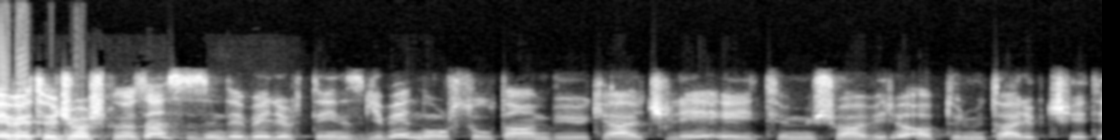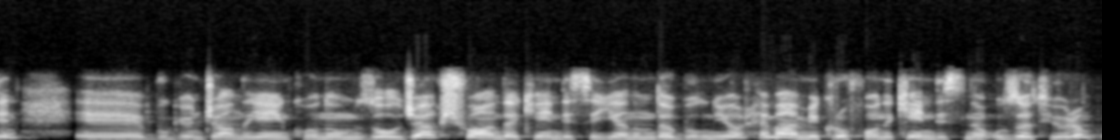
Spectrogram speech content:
Evet Coşkun Özen sizin de belirttiğiniz gibi Nur Sultan Büyükelçiliği Eğitim Müşaviri Abdülmütalip Çetin e, bugün canlı yayın konuğumuz olacak. Şu anda kendisi yanımda bulunuyor. Hemen mikrofonu kendisine uzatıyorum.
